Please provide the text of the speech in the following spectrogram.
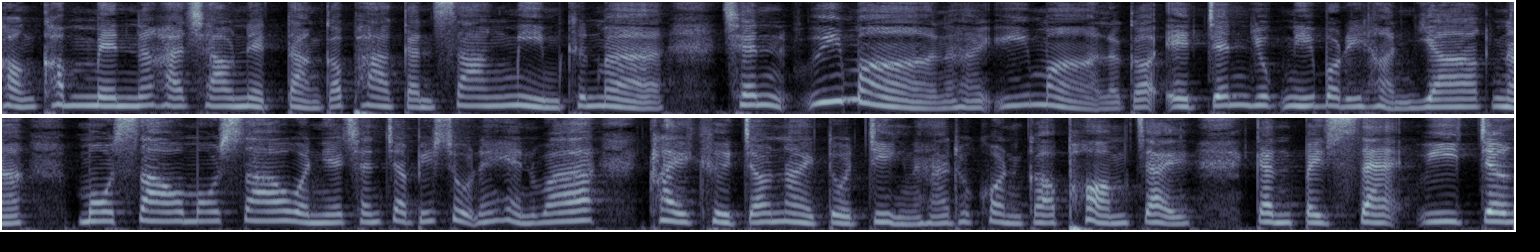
ของคอมเมนต์นะคะ ชาวเน็ตต่างก็พากันสร้างมีมขึ้นมา เช่นวิมานะคะวิมา แล้วก็เอเจนต์ยุคนี้บริหารยากนะ โมเซาโมเซาวันนี้ฉันจะพิสูจน์ให้เห็นว่าใครคือเจ้านายตัวจริงนะคะ ทุกคนก็พร้อมใจกันไปแซะวีเจิง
